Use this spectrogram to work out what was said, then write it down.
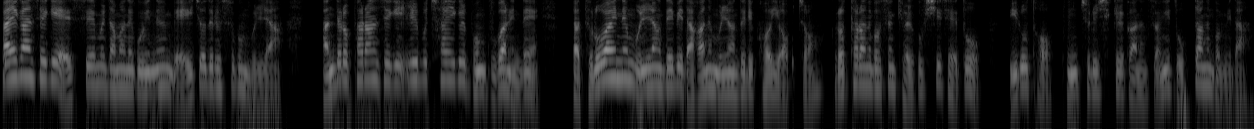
빨간색이 SM을 담아내고 있는 메이저들의 수급 물량, 반대로 파란색이 일부 차익을 본 구간인데 자, 들어와 있는 물량 대비 나가는 물량들이 거의 없죠. 그렇다는 것은 결국 시세도 위로 더 분출을 시킬 가능성이 높다는 겁니다.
